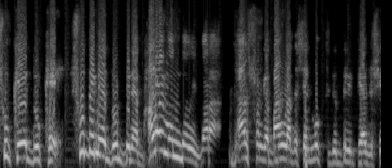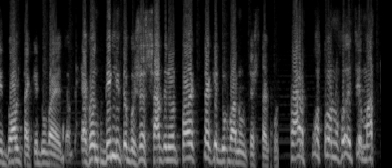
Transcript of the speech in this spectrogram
সুখে দুঃখে, সুদিনে দুর্দিনে, ভালোই মন্দ করা, যার সঙ্গে বাংলাদেশের মুক্তিযুদ্ধের ইতিহাসে সেই দলটাকে ডুবাই যাবে। এখন দিল্লিতে বসে স্বাধীনতাটাকে ডুবানোর চেষ্টা করছে তার পতন হয়েছে মাত্র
